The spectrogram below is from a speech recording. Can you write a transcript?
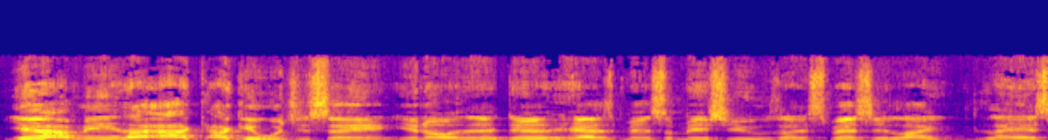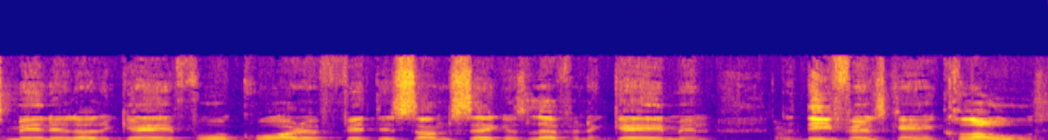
Yeah, I mean, like, I, I get what you're saying. You know, there, there has been some issues, especially like last minute of the game, fourth quarter, fifty some seconds left in the game, and the defense can't close.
